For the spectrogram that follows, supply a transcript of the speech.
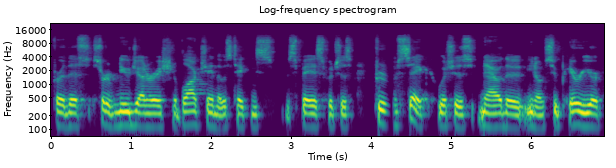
for this sort of new generation of blockchain that was taking s- space, which is proof of stake, which is now the you know superior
